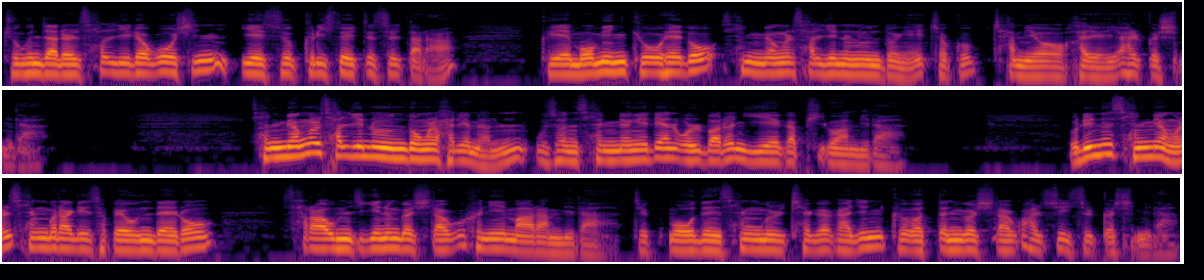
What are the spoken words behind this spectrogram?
죽은 자를 살리려고 오신 예수 그리스도의 뜻을 따라 그의 몸인 교회도 생명을 살리는 운동에 적극 참여하여야 할 것입니다. 생명을 살리는 운동을 하려면 우선 생명에 대한 올바른 이해가 필요합니다. 우리는 생명을 생물학에서 배운 대로 살아 움직이는 것이라고 흔히 말합니다. 즉 모든 생물체가 가진 그 어떤 것이라고 할 수 있을 것입니다.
